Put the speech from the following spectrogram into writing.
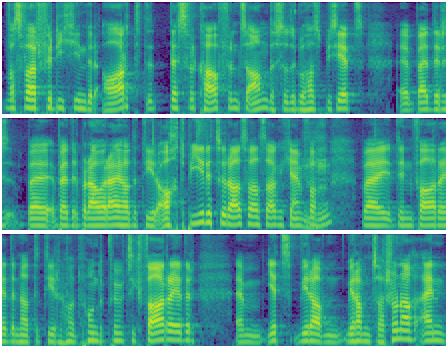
was war für dich in der Art de- des Verkaufens anders? Oder du hast bis jetzt äh, bei, der, bei, bei der Brauerei hattet ihr acht Biere zur Auswahl, sage ich einfach. Mhm. Bei den Fahrrädern hattet ihr 150 Fahrräder. Ähm, jetzt, wir haben, wir haben zwar schon auch ein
